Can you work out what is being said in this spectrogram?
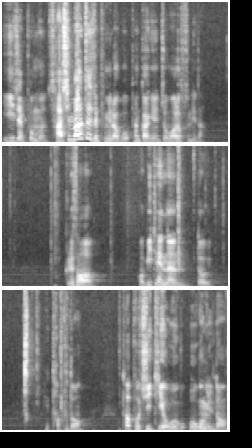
이 제품은 40만원짜리 제품이라고 평가하기엔 좀 어렵습니다. 그래서 그 밑에 있는 또 터프도 터프 GT 501도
